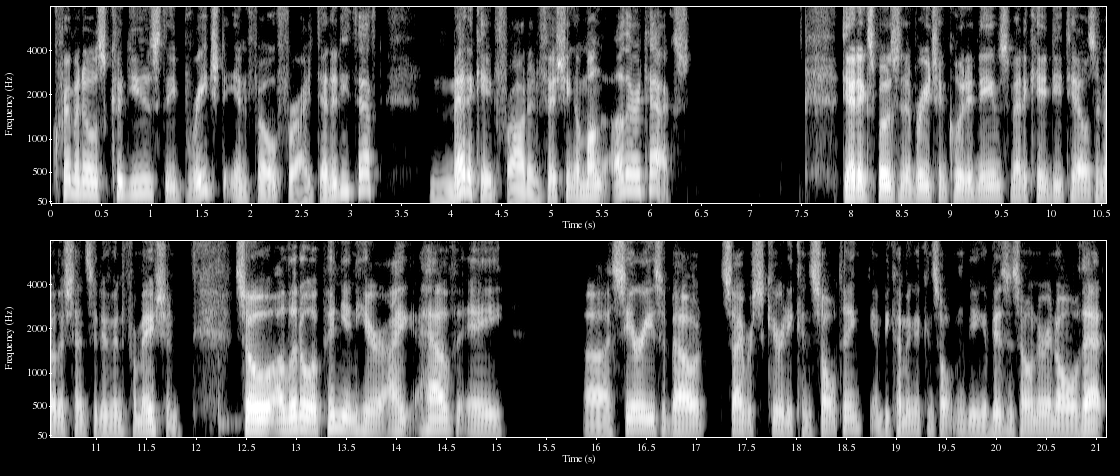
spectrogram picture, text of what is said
Criminals could use the breached info for identity theft, Medicaid fraud, and phishing, among other attacks. Data exposed in the breach included names, Medicaid details, and other sensitive information. So, a little opinion here. I have a uh, series about cybersecurity consulting and becoming a consultant, being a business owner, and all of that.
